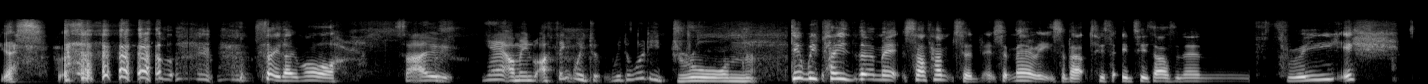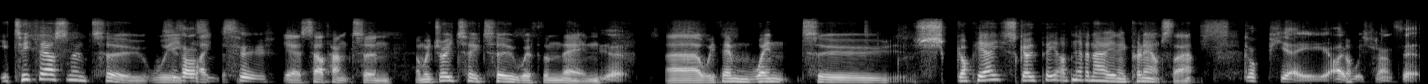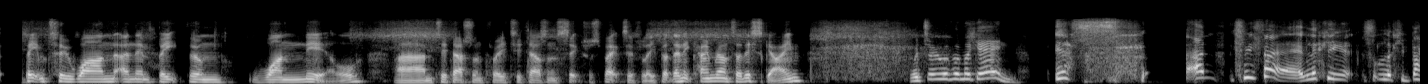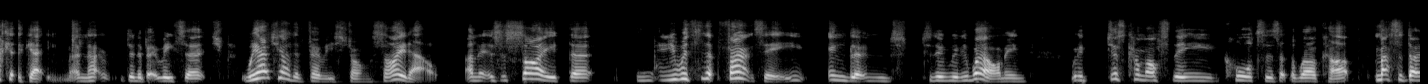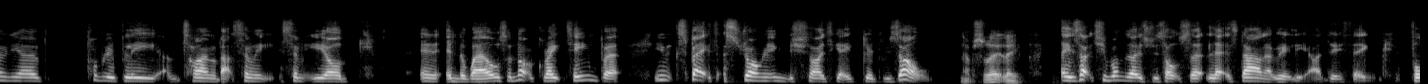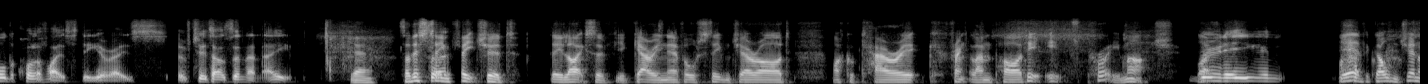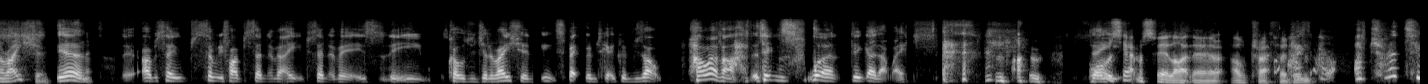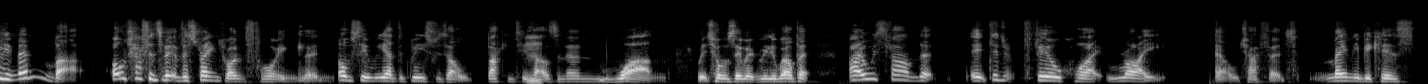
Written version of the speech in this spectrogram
Yes. Say no more. So yeah, I mean, I think we'd we'd already drawn. Did we play them at Southampton? It's at Mary's about two, in two thousand and three ish. Yeah, two thousand and two. We 2002. yeah, Southampton, and we drew two two with them then. Yeah. Uh, we then went to Skopje, Skopje. I've never known any pronounce that. Skopje, I always pronounce it. Beat them two one, and then beat them 1 0, um, 2003, 2006, respectively. But then it came round to this game. We drew with them again. Yes. And to be fair, looking at sort of looking back at the game and doing a bit of research, we actually had a very strong side out, and it was a side that you would fancy England to do really well. I mean, we'd just come off the quarters at the World Cup. Macedonia, probably at the time about 70, 70 odd in, in the Wales. are not a great team, but you expect a strong English side to get a good result. Absolutely. It's actually one of those results that let us down, really, I do think, for the qualifiers for the Euros of 2008. Yeah. So this so, team featured the likes of Gary Neville, Steven Gerrard, Michael Carrick, Frank Lampard. It, it's pretty much like, Rooney and yeah, the golden generation. Yeah, I would say 75% of it, 80% of it is the golden generation. You expect them to get a good result. However, the things weren't didn't go that way. no. What was the atmosphere like there at Old Trafford? I, I, I'm trying to remember. Old Trafford's a bit of a strange one for England. Obviously, we had the Greece result back in 2001, mm. Which obviously went really well. But I always found that it didn't feel quite right at Old Trafford, mainly because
